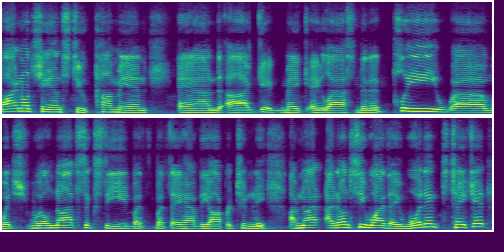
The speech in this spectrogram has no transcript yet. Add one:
final chance to come in and uh, get, make a last minute plea, uh, which will not succeed, but but they have the opportunity. I'm not. I don't see why they wouldn't take it.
